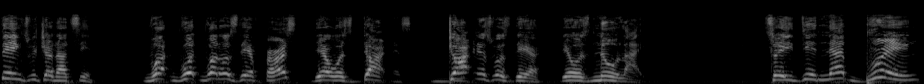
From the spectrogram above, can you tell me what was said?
things which are not seen. What what what was there first? There was darkness. Darkness was there. There was no light. So he did not bring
